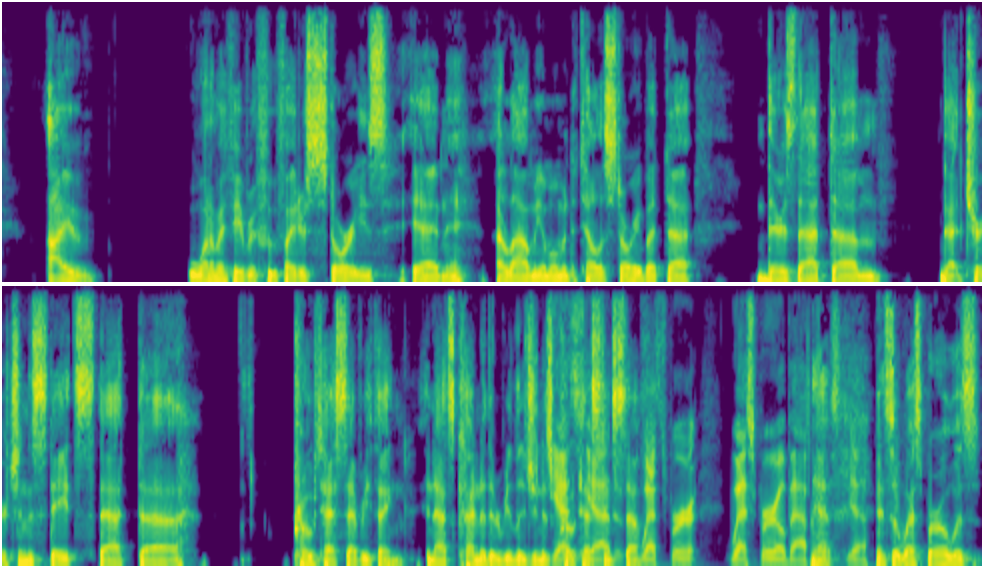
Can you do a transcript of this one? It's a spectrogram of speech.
I've one of my favorite Foo Fighters stories, and eh, allow me a moment to tell a story. But uh, there's that um, that church in the states that uh, protests everything, and that's kind of their religion is yes, protesting yeah, stuff. Westboro, Westboro Baptist, yeah. yeah. And so Westboro was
